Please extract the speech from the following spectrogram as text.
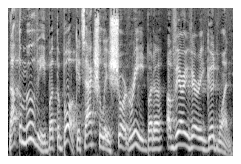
Not the movie, but the book. It's actually a short read, but a, a very, very good one.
